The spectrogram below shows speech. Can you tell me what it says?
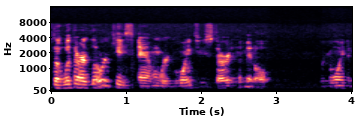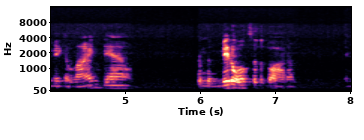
So with our lowercase m, we're going to start in the middle. We're going to make a line down from the middle to the bottom and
